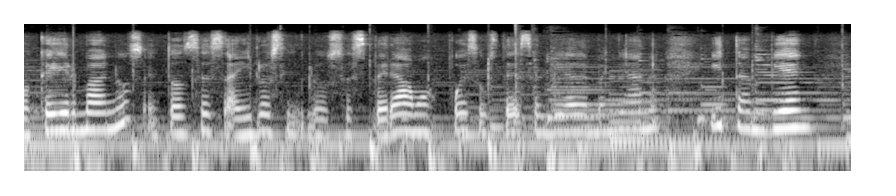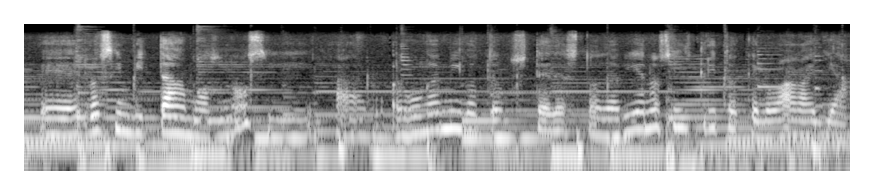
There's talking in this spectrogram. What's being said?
Ok, hermanos, entonces ahí los, los esperamos, pues, ustedes el día de mañana y también eh, los invitamos, ¿no? Si algún amigo de ustedes todavía no se ha inscrito, que lo haga ya.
